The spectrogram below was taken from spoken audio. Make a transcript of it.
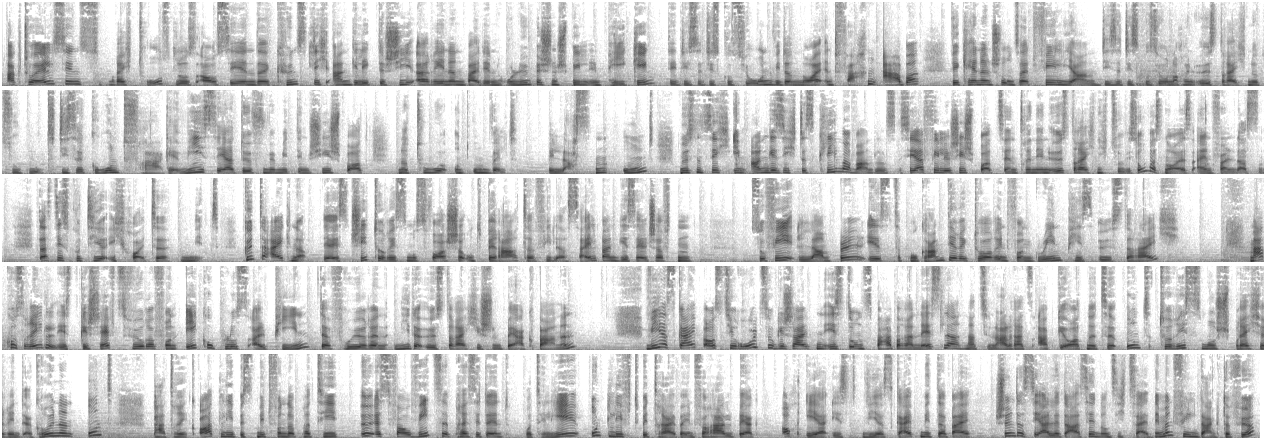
Aktuell sind es recht trostlos aussehende, künstlich angelegte Skiarenen bei den Olympischen Spielen in Peking, die diese Diskussion wieder neu entfachen. Aber wir kennen schon seit vielen Jahren diese Diskussion auch in Österreich nur zu gut. Diese Grundfrage, wie sehr dürfen wir mit dem Skisport Natur und Umwelt belasten und müssen sich im Angesicht des Klimawandels sehr viele Skisportzentren in Österreich nicht sowieso was Neues einfallen lassen. Das diskutiere ich heute mit. Günter Eigner, der ist Skitourismusforscher und Berater vieler Seilbahngesellschaften. Sophie Lampel ist Programmdirektorin von Greenpeace Österreich. Markus Redl ist Geschäftsführer von EcoPlus Alpin, der früheren niederösterreichischen Bergbahnen. Via Skype aus Tirol zugeschaltet ist uns Barbara Nessler, Nationalratsabgeordnete und Tourismussprecherin der Grünen und Patrick Ortlieb ist mit von der Partie ÖSV-Vizepräsident, Hotelier und Liftbetreiber in Vorarlberg. Auch er ist via Skype mit dabei. Schön, dass Sie alle da sind und sich Zeit nehmen. Vielen Dank dafür.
